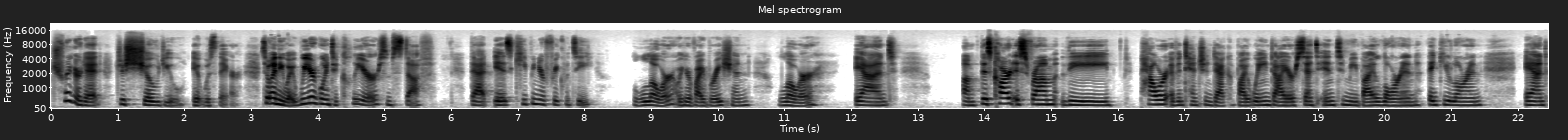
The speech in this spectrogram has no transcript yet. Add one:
triggered it just showed you it was there. So, anyway, we are going to clear some stuff that is keeping your frequency lower or your vibration lower. And um, this card is from the Power of Intention deck by Wayne Dyer, sent in to me by Lauren. Thank you, Lauren. And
